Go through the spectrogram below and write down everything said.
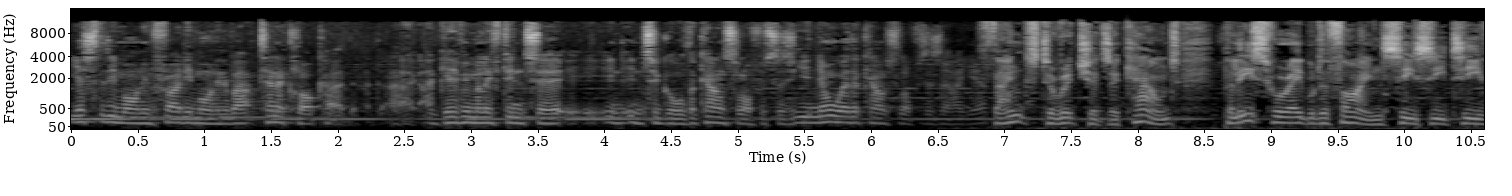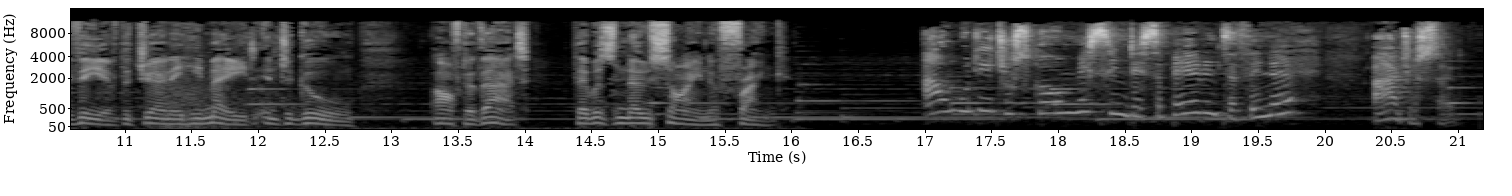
yesterday morning, Friday morning, about 10 o'clock, I, I, I gave him a lift into, in, into Goole, the council offices. You know where the council offices are, yeah? Thanks to Richard's account, police were able to find CCTV of the journey he made into Goole. After that, there was no sign of Frank. How would he just go missing, disappear into thin air? I just said,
